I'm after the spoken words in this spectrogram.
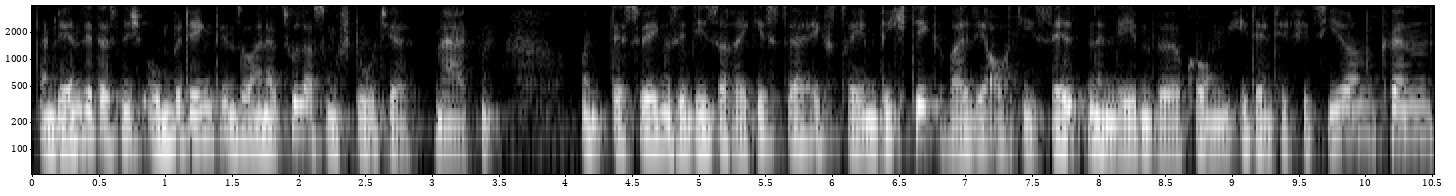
dann werden Sie das nicht unbedingt in so einer Zulassungsstudie merken. Und deswegen sind diese Register extrem wichtig, weil sie auch die seltenen Nebenwirkungen identifizieren können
